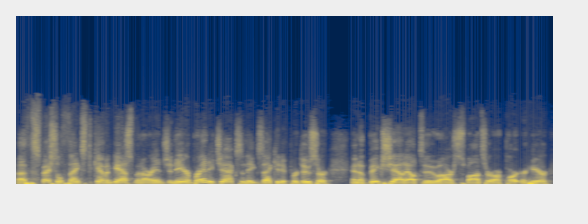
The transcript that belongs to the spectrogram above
Uh, special thanks to Kevin Gassman, our engineer, Brandy Jackson, the executive producer, and a big shout out to our sponsor, our partner here,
